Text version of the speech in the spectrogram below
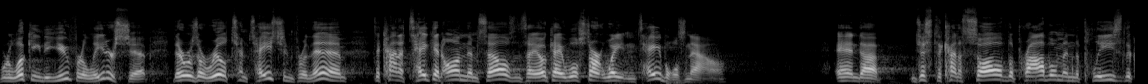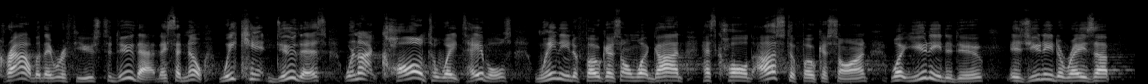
We're looking to you for leadership. There was a real temptation for them to kind of take it on themselves and say, Okay, we'll start waiting tables now. And, uh, just to kind of solve the problem and to please the crowd, but they refused to do that. They said, No, we can't do this. We're not called to wait tables. We need to focus on what God has called us to focus on. What you need to do is you need to raise up,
